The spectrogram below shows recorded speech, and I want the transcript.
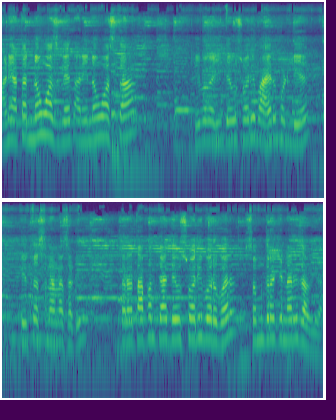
आणि आता नऊ वाजलेत आणि नऊ वाजता ही बघा ही देवस्वारी बाहेर पडली आहे तीर्थस्नानासाठी तर आता आपण त्या देवस्वारी बरोबर समुद्रकिनारी जाऊया.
